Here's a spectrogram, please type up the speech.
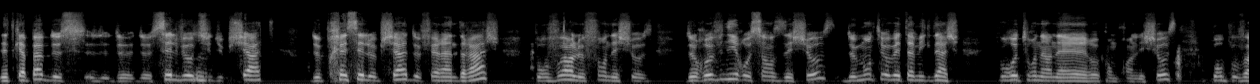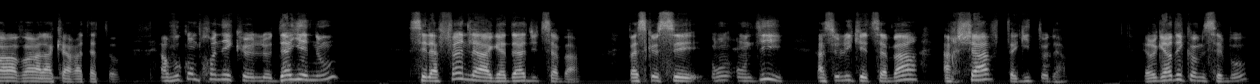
d'être capable de, de s'élever au-dessus du pshat, de presser le pshat, de faire un drash pour voir le fond des choses, de revenir au sens des choses, de monter au Beth Amikdash pour retourner en arrière et comprendre les choses, pour pouvoir avoir la Karatatov. Alors vous comprenez que le Dayenu, c'est la fin de la Haggadah du Tsabar. Parce que c'est, on, dit à celui qui est Tsabar, Arshav Tagit Toda. Et regardez comme c'est beau.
